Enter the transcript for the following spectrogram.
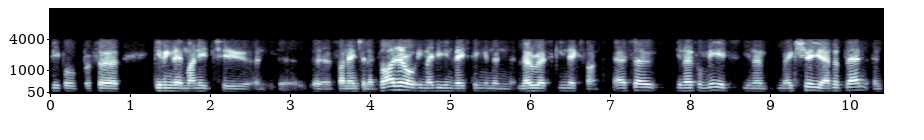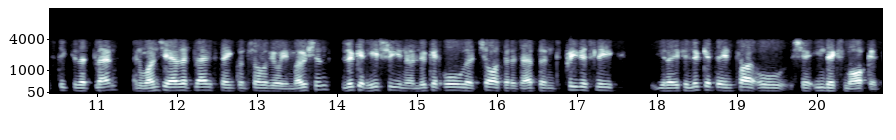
people prefer giving their money to a, a financial advisor or maybe investing in a low risk index fund. Uh, so you know, for me, it's, you know, make sure you have a plan and stick to that plan. And once you have that plan, stay in control of your emotions. Look at history, you know, look at all the charts that has happened previously. You know, if you look at the entire all share index market,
